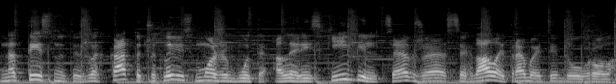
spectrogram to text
натиснути злегка, то чутливість може бути, але різкий біль це вже сигнал, і треба йти до уролога.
